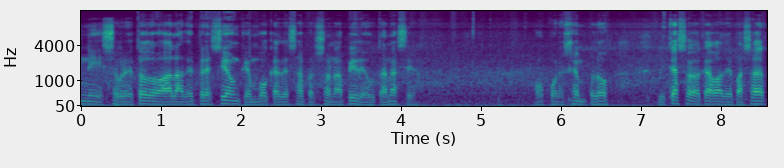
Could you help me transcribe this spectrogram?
Ni sobre todo a la depresión que en boca de esa persona pide eutanasia. O por ejemplo, el caso que acaba de pasar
